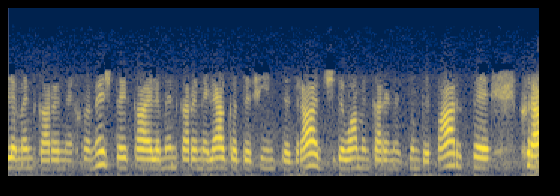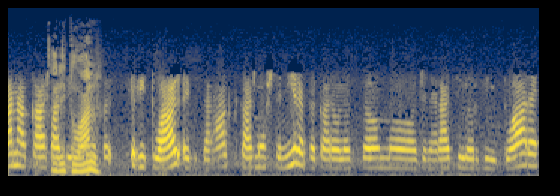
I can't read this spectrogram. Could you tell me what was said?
element care ne hrănește, ca element care ne leagă de ființe dragi, de oameni care ne sunt departe, hrana ca, Ca ritual. patrimoniu pe- ritual, exact, ca moștenire pe care o lăsăm uh, generațiilor viitoare,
